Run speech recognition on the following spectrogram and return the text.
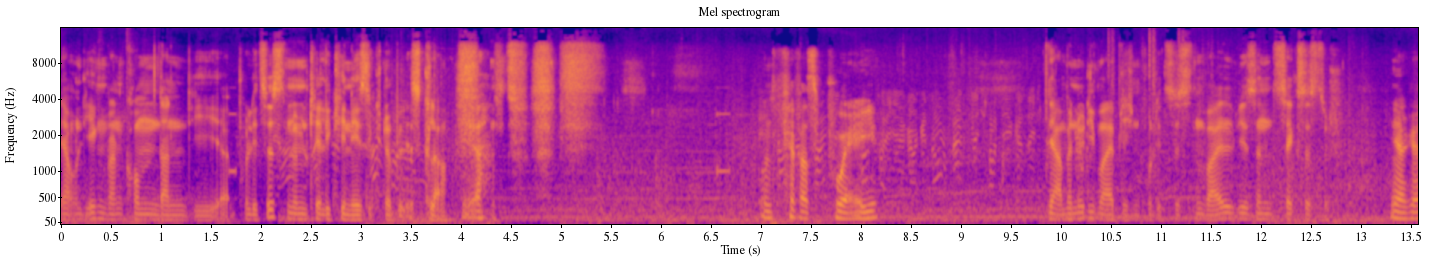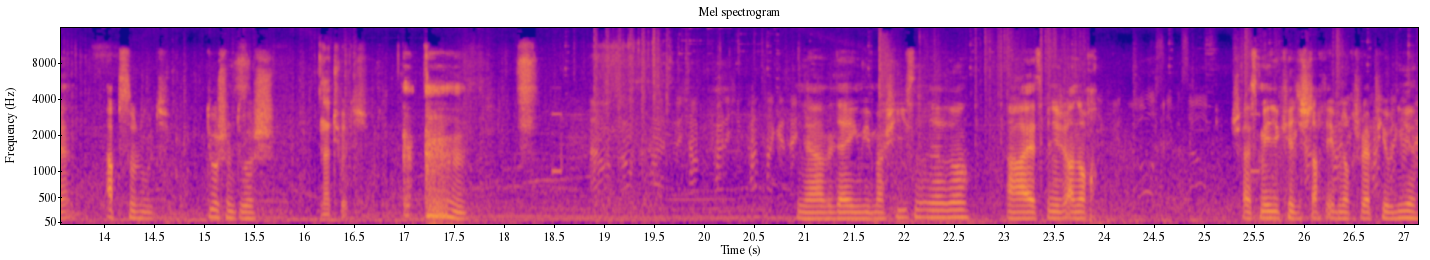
Ja, und irgendwann kommen dann die äh, Polizisten mit dem Telekinese-Knüppel, ist klar. Ja. Und Pfefferspray. Ja, aber nur die weiblichen Polizisten, weil wir sind sexistisch. Ja, gell? Absolut. Durch und durch. Natürlich. Ja, will der irgendwie mal schießen oder so? Ah, jetzt bin ich auch noch. Scheiß Medikit, ich dachte eben noch, ich wäre Pionier.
